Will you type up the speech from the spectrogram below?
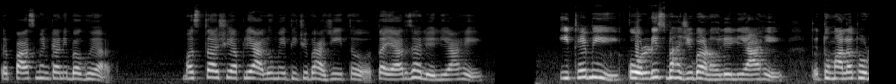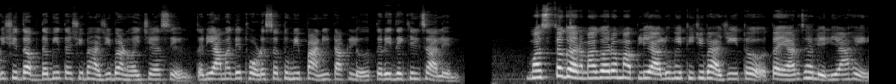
तर पाच मिनटांनी बघूयात. मस्त अशी आपली आलू मेथीची भाजी इथं तयार झालेली आहे. इथे मी कोरडीच भाजी बनवलेली आहे. तर तुम्हाला थोडीशी दबदबीत अशी भाजी बनवायची असेल तर यामध्ये थोडंसं तुम्ही पाणी टाकलं तरी देखील चालेल. मस्त गरमागरम आपली आलू मेथीची भाजी इथं तयार झालेली आहे.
